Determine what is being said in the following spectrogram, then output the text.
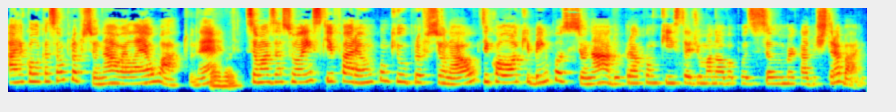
A recolocação profissional, ela é o ato, né? Uhum. São as ações que farão com que o profissional se coloque bem posicionado para a conquista de uma nova posição no mercado de trabalho.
